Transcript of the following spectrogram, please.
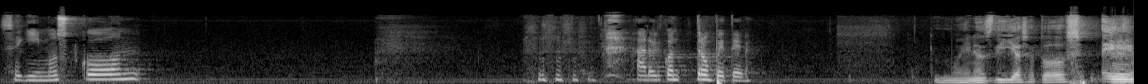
Seguimos con Harold con trompetero. Buenos días a todos. Eh,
